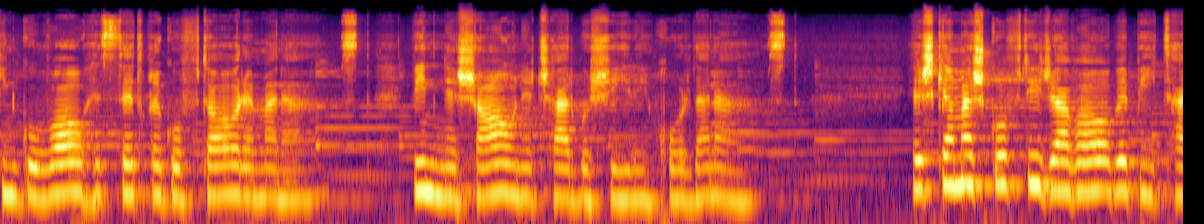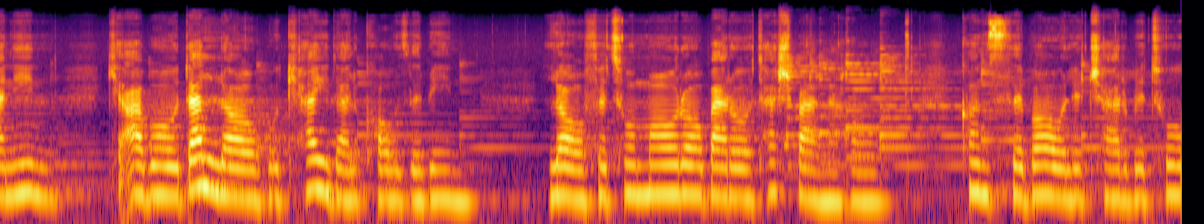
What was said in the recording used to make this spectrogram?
کاین گواه صدق گفتار من است وین نشان چرب و شیرین خوردن است. اشکمش گفتی جواب بی طنین که ابادالله کید الکاذبین. لاف تو ما را بر آتش برنهاد کان سبال چرب تو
